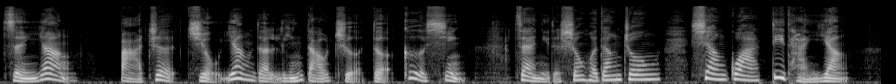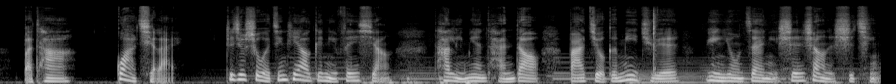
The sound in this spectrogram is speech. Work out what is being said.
怎样把这九样的领导者的个性，在你的生活当中像挂地毯一样把它挂起来。这就是我今天要跟你分享，它里面谈到把九个秘诀运用在你身上的事情。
